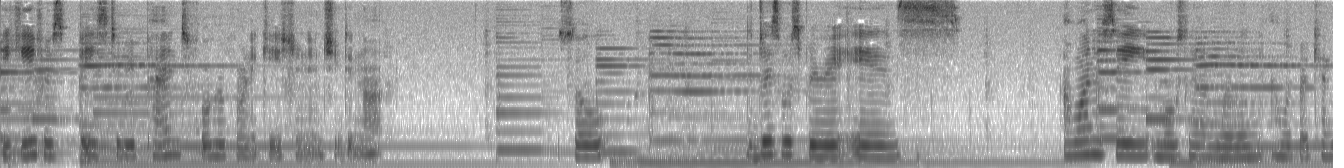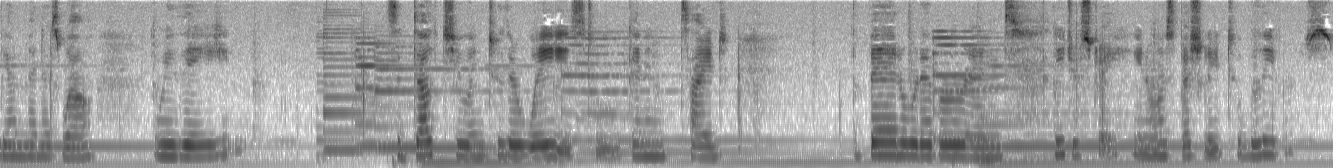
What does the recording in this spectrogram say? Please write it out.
He gave her space to repent for her fornication, and she did not. So, the Jezebel spirit is, I want to say, mostly on women, however, it can be on men as well, where they seduct you into their ways to get inside the bed or whatever and lead you astray, you know, especially to believers.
